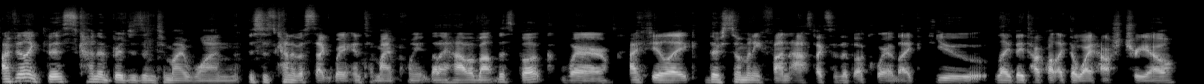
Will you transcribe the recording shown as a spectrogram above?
I feel like this kind of bridges into my one. This is kind of a segue into my point that I have about this book, where I feel like there's so many fun aspects of the book where, like, you, like, they talk about, like, the White House trio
